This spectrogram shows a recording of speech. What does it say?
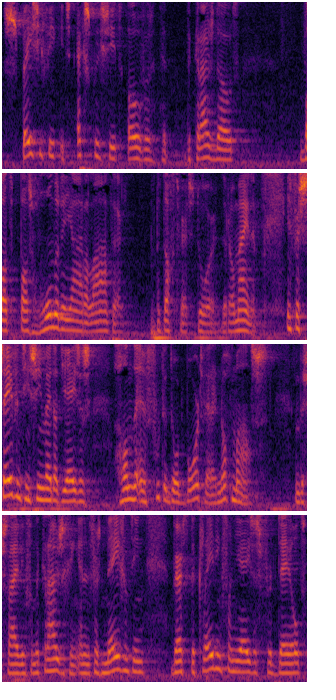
specifiek, iets expliciet over het, de kruisdood, wat pas honderden jaren later bedacht werd door de Romeinen. In vers 17 zien wij dat Jezus handen en voeten doorboord werden. Nogmaals, een beschrijving van de kruisiging. En in vers 19 werd de kleding van Jezus verdeeld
